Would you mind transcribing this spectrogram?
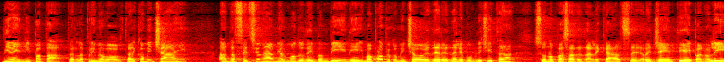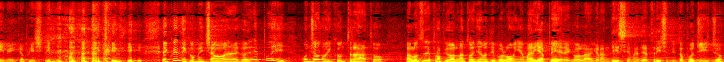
divenni papà per la prima volta e cominciai ad affezionarmi al mondo dei bambini, ma proprio cominciavo a vedere nelle pubblicità sono passate dalle calze reggenti ai pannolini, capisci? e, quindi, e quindi cominciavo a... E poi un giorno ho incontrato allo- proprio all'Antoniano di Bologna Maria Perego, la grandissima ideatrice di Topo Gigio,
